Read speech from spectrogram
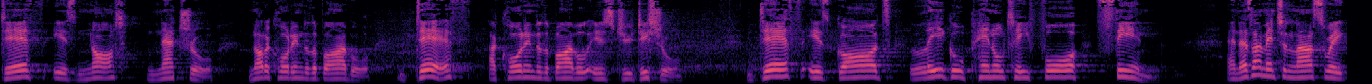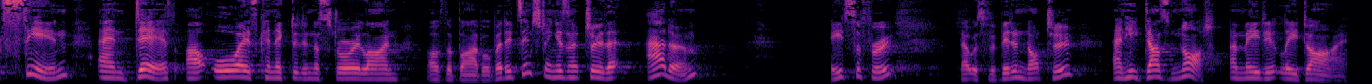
Death is not natural, not according to the Bible. Death, according to the Bible, is judicial. Death is God's legal penalty for sin. And as I mentioned last week, sin and death are always connected in the storyline of the Bible. But it's interesting, isn't it, too, that Adam eats the fruit, that was forbidden not to, and he does not immediately die.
